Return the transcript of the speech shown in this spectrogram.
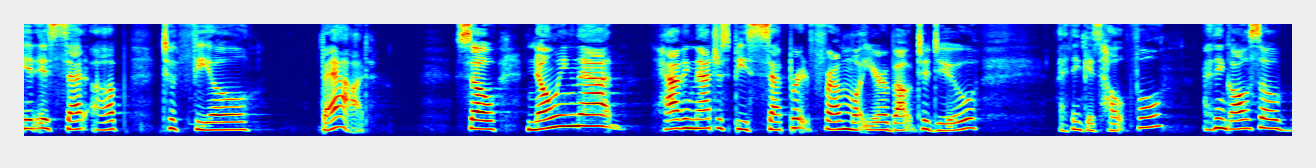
it is set up to feel bad. So, knowing that, having that just be separate from what you're about to do, I think is helpful. I think also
